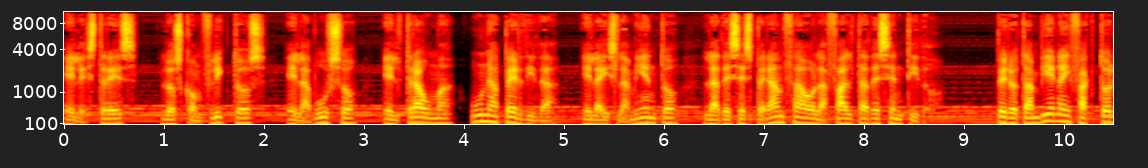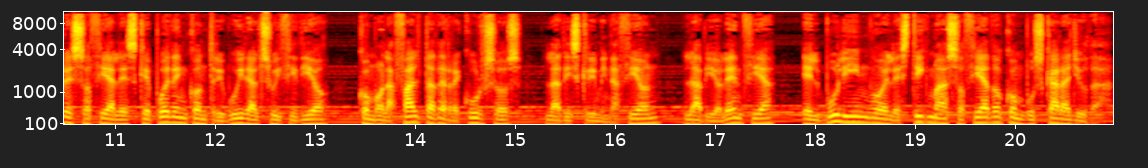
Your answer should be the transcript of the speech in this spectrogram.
el estrés, los conflictos, el abuso, el trauma, una pérdida, el aislamiento, la desesperanza o la falta de sentido. Pero también hay factores sociales que pueden contribuir al suicidio, como la falta de recursos, la discriminación, la violencia, el bullying o el estigma asociado con buscar ayuda.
